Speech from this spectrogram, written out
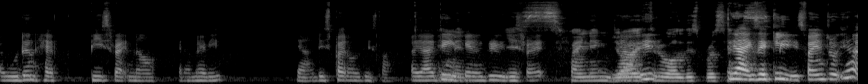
I wouldn't have peace right now that I'm having yeah despite all this lah I, I think you can agree with Yes. this right Finding Yeah, joy it- through all this process. yeah, exactly. It's fine. To, yeah,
